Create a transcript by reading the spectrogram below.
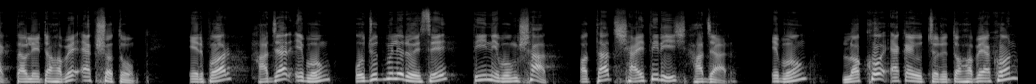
এক, তাহলে এটা হবে একশত এরপর হাজার এবং অজুত মিলে রয়েছে তিন এবং সাত। অর্থাৎ সাঁত্রিশ হাজার। এবং লক্ষ একাই উচ্চারিত হবে এখন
